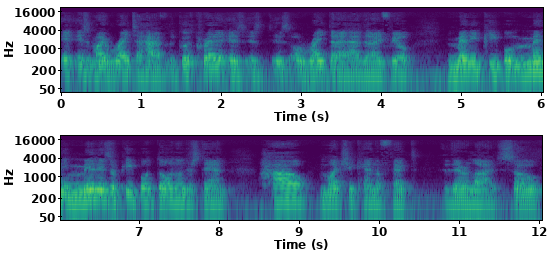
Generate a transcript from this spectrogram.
is my right to have. The good credit is is is a right that I have that I feel many people, many millions of people don't understand how much it can affect their lives. So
